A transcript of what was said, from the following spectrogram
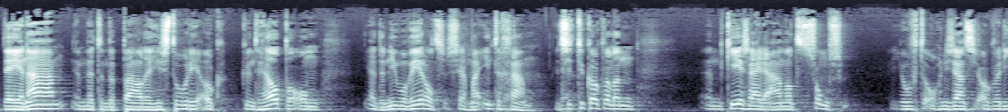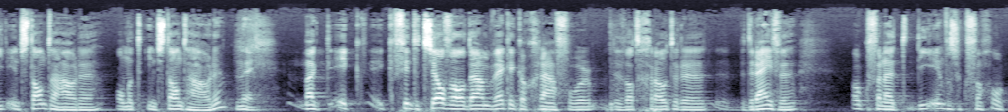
DNA en met een bepaalde historie ook kunt helpen om ja, de nieuwe wereld zeg maar, in te gaan. Er zit natuurlijk ook wel een, een keerzijde aan, want soms je hoeft de organisaties ook weer niet in stand te houden om het in stand te houden. Nee. Maar ik, ik, ik vind het zelf wel, daarom werk ik ook graag voor de wat grotere bedrijven. Ook vanuit die invalshoek van, goh,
